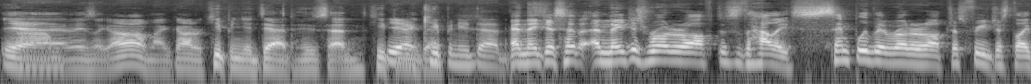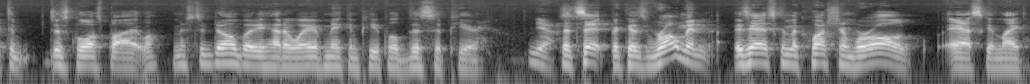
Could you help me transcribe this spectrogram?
yeah, um, and he's like, "Oh my God, we're keeping you dead." He said, "Keeping Yeah, you dead." keeping you dead. And they just said, and they just wrote it off. This is how they simply they wrote it off, just for you, just like to just gloss by it. Well, Mister Nobody had a way of making people disappear. Yes, That's it, because Roman is asking the question we're all asking, like,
